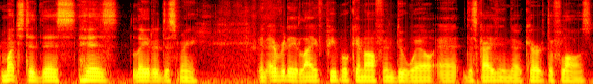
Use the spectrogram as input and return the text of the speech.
much to this, his later dismay. In everyday life, people can often do well at disguising their character flaws,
